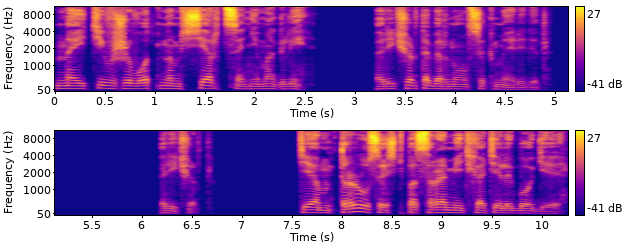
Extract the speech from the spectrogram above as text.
найти в животном сердце не могли». Ричард обернулся к Мередит. Ричард. «Тем трусость посрамить хотели боги.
